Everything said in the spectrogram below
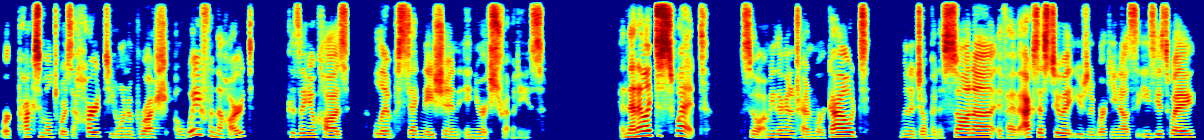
work proximal towards the heart. You don't want to brush away from the heart because then you'll cause lymph stagnation in your extremities. And then I like to sweat. So I'm either going to try and work out, I'm going to jump in a sauna if I have access to it. Usually, working out is the easiest way.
